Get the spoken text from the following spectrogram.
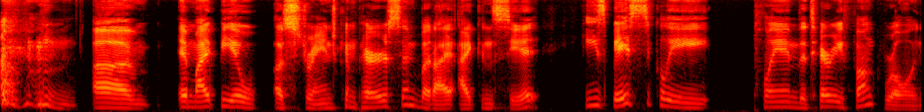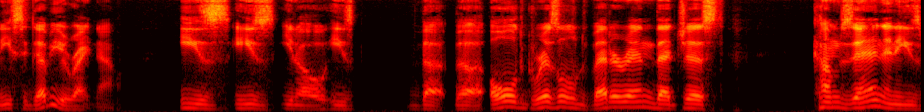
um, it might be a, a strange comparison, but I I can see it. He's basically playing the Terry Funk role in ECW right now. He's he's you know he's the the old grizzled veteran that just comes in and he's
